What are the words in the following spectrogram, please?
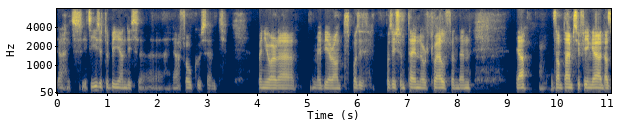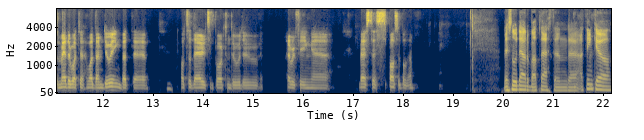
yeah, it's it's easier to be on this uh, yeah focus and when you are uh, maybe around posi- position 10 or 12 and then yeah sometimes you think yeah it doesn't matter what what i'm doing but uh, also there it's important to do everything uh, best as possible. There's no doubt about that, and uh, I think uh,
